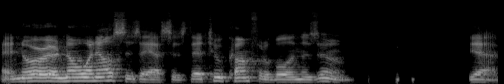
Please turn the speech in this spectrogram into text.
and nor are no one else's asses. They're too comfortable in the Zoom. Yeah,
